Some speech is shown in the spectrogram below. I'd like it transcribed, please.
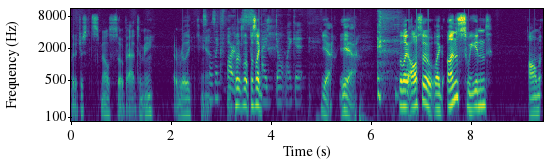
but it just smells so bad to me. I really can't. smells like farts. but- but it's like- I don't like it. Yeah, yeah. but like also like unsweetened almond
